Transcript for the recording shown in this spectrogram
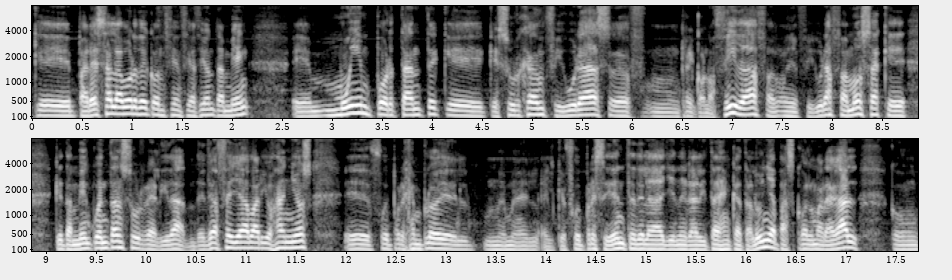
que para esa labor de concienciación también eh, muy importante que, surjan figuras eh, mm, reconocidas, figuras famosas que, también cuentan su realidad. Desde hace ya varios años fue, por ejemplo, el, que fue presidente de la Generalitat en Cataluña, Pascual Maragall, con,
